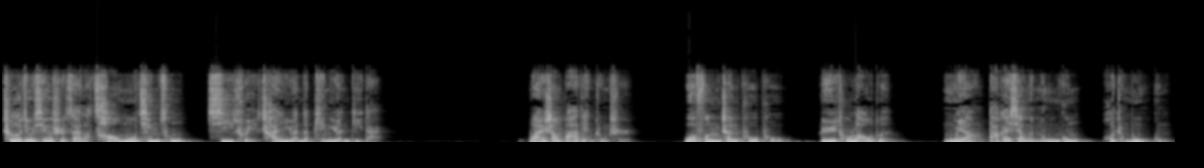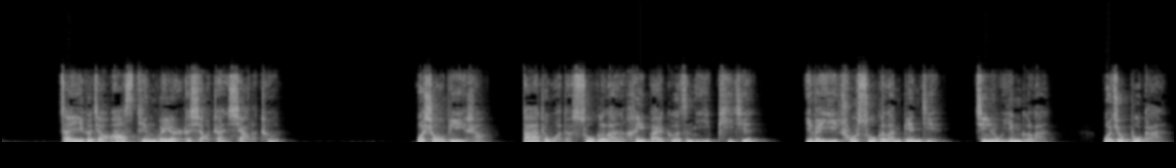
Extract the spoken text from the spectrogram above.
车就行驶在了草木青葱、溪水潺湲的平原地带。晚上八点钟时，我风尘仆仆。旅途劳顿，模样大概像个农工或者木工，在一个叫阿斯廷维尔的小站下了车。我手臂上搭着我的苏格兰黑白格子呢披肩，因为一出苏格兰边界进入英格兰，我就不敢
